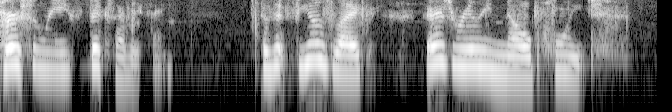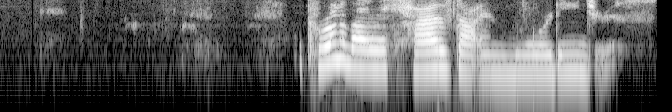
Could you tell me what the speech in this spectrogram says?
personally fix everything. Because it feels like there's really no point. Coronavirus has gotten more dangerous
